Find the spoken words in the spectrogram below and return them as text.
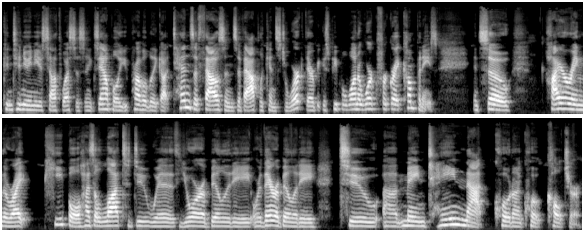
continuing to use Southwest as an example, you probably got tens of thousands of applicants to work there because people want to work for great companies. And so hiring the right people has a lot to do with your ability or their ability to uh, maintain that quote unquote culture.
